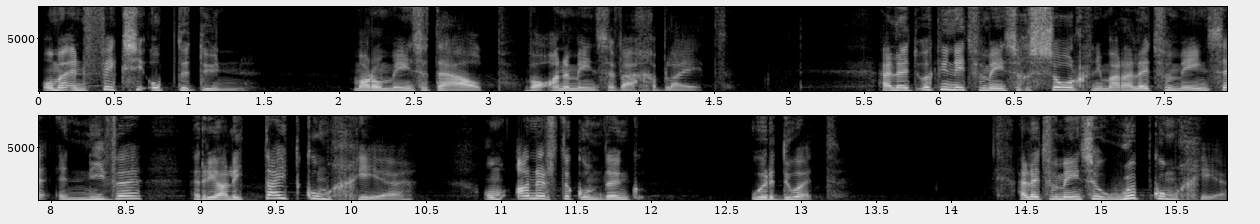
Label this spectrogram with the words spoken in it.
om 'n infeksie op te doen, maar om mense te help waar ander mense weggebly het. Hulle het ook nie net vir mense gesorg nie, maar hulle het vir mense 'n nuwe realiteit kom gee om anders te kom dink oor dood. Hulle het vir mense hoop kom gee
